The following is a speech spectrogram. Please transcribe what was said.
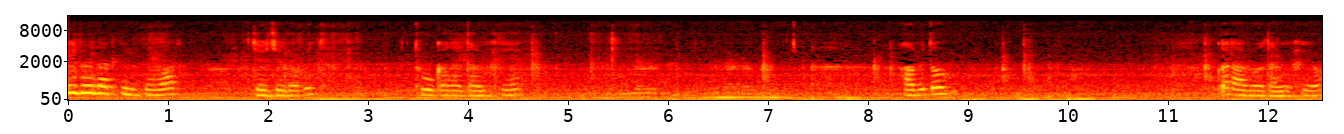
პირველ ადგილზე ვარ ჯერჯერობით. თუ გადავიხე ამიტომ გადავა დავიხეო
